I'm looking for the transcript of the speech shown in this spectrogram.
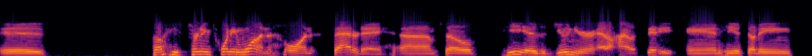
is, well, he's turning 21 on Saturday. Um, so he is a junior at Ohio State, and he is studying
